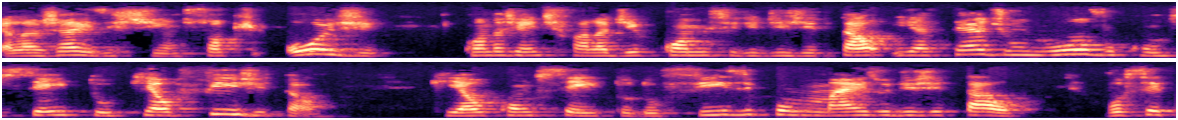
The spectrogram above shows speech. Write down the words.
Elas já existiam. Só que hoje, quando a gente fala de e-commerce de digital e até de um novo conceito que é o digital, que é o conceito do físico mais o digital. Você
